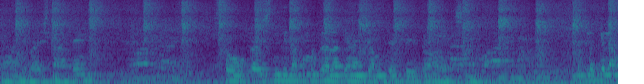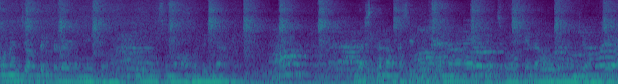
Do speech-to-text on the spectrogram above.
mga device natin. So guys, hindi na ako maglalagay ng jumper dito kasi maglagay lang ako ng jumper kagaya nito. Yung sa mga huli na. Last na lang kasi ito na outlet so kailangan ko ng jumper.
